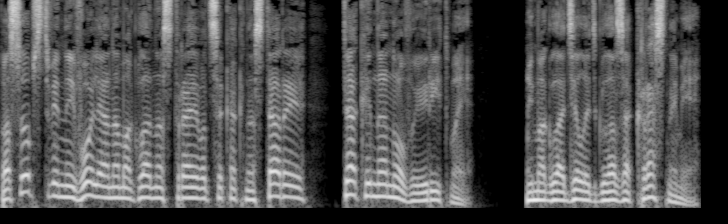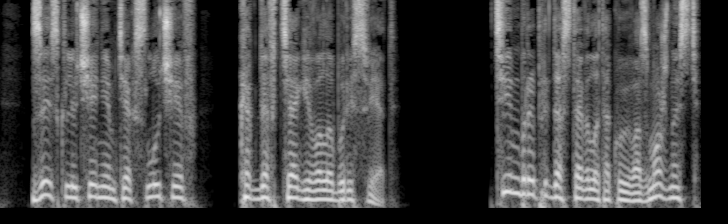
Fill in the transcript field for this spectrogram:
по собственной воле она могла настраиваться как на старые, так и на новые ритмы, и могла делать глаза красными, за исключением тех случаев, когда втягивала буресвет. Тимбры предоставила такую возможность,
